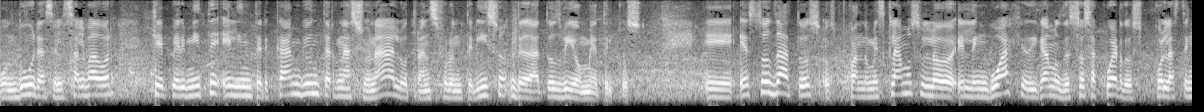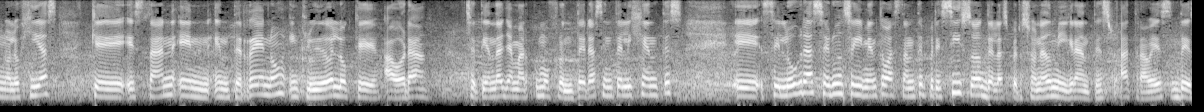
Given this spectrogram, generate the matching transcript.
Honduras, El Salvador, que permite el intercambio internacional o transfronterizo de datos biométricos. Eh, estos datos, cuando mezclamos el lenguaje, digamos, de estos acuerdos con las tecnologías que están en, en terreno, incluido lo que ahora se tiende a llamar como fronteras inteligentes, eh, se logra hacer un seguimiento bastante preciso de las personas migrantes a través de,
